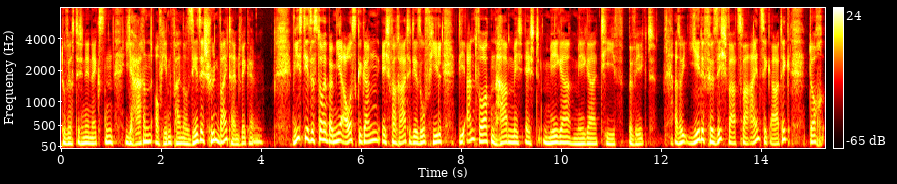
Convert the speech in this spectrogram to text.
du wirst dich in den nächsten Jahren auf jeden Fall noch sehr, sehr schön weiterentwickeln. Wie ist diese Story bei mir ausgegangen? Ich verrate dir so viel. Die Antworten haben mich echt mega, mega tief bewegt. Also jede für sich war zwar einzigartig, doch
